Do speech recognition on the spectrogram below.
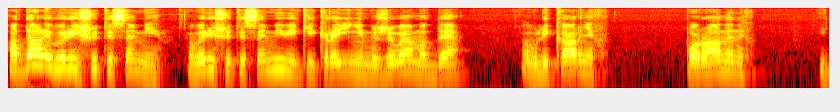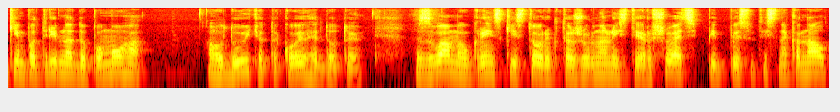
А далі вирішуйте самі. Вирішуйте самі, в якій країні ми живемо, де в лікарнях поранених, яким потрібна допомога, годують отакою гедотою. З вами український історик та журналіст Ярошвець. Підписуйтесь на канал.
